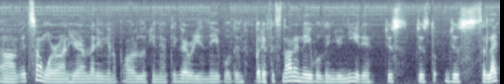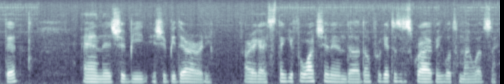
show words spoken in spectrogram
Um, it's somewhere around here. I'm not even gonna bother looking. I think I already enabled it. But if it's not enabled and you need it. Just just just select it and it should be it should be there already. Alright guys. Thank you for watching and uh, don't forget to subscribe and go to my website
